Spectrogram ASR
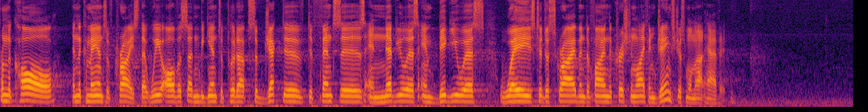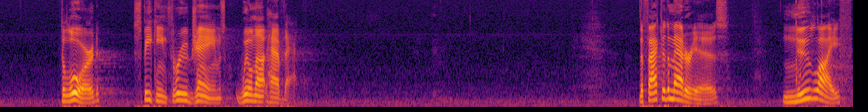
from the call and the commands of Christ that we all of a sudden begin to put up subjective defenses and nebulous, ambiguous ways to describe and define the Christian life, and James just will not have it. The Lord, speaking through James, will not have that. The fact of the matter is, new life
